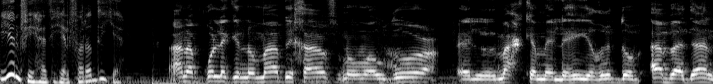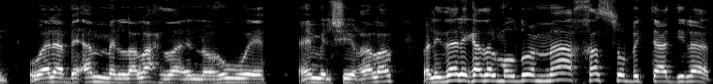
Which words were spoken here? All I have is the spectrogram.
ينفي هذه الفرضية. أنا بقول لك إنه ما بخاف من موضوع المحكمة اللي هي ضده أبدا ولا بأمن للحظة إنه هو عمل شيء غلط. ولذلك هذا الموضوع ما خصه بالتعديلات.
